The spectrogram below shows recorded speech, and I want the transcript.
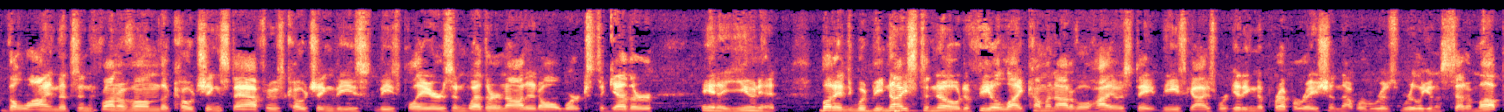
the line that's in front of them, the coaching staff who's coaching these these players, and whether or not it all works together in a unit. But it would be nice to know to feel like coming out of Ohio State, these guys were getting the preparation that was really going to set them up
